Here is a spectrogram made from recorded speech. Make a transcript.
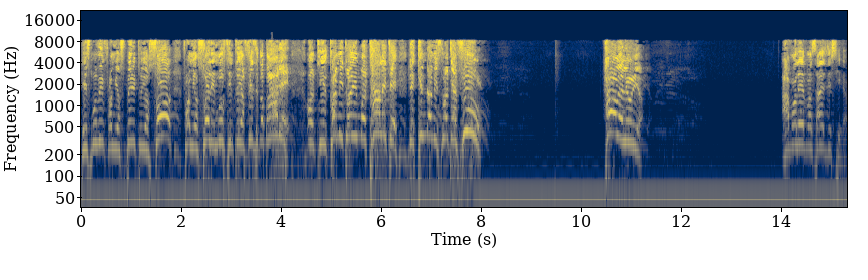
He's moving from your spirit to your soul. From your soul, it moves into your physical body. Until you come into immortality, the kingdom is not yet full. Hallelujah. I've only emphasized this here.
